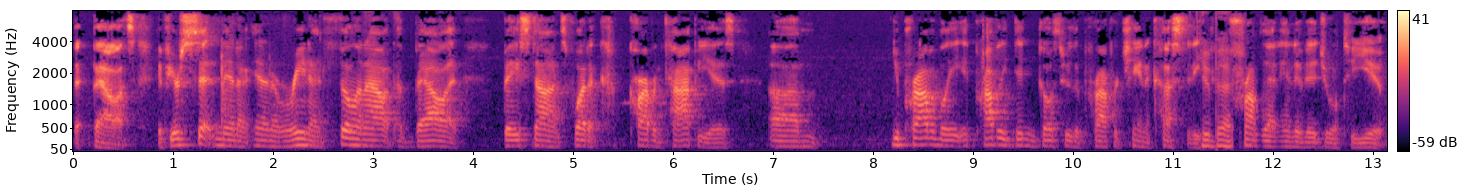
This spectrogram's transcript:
b- ballots. If you're sitting in, a, in an arena and filling out a ballot based on what a c- carbon copy is, um, you probably it probably didn't go through the proper chain of custody from that individual to you.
